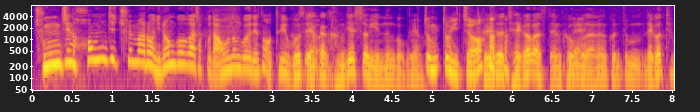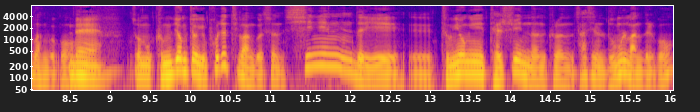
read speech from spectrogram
중진 험지 출마론 이런 거가 자꾸 나오는 거에 대해서 어떻게 보세요? 그것도 약간 강제성이 있는 거고요. 좀, 좀 있죠. 그래서 제가 봤을 때는 네. 그것보다는 네. 그건 좀 네거티브한 거고. 네. 좀 긍정적인 포지티브한 것은 신인들이 등용이 될 수 있는 그런 사실 룸을 만들고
